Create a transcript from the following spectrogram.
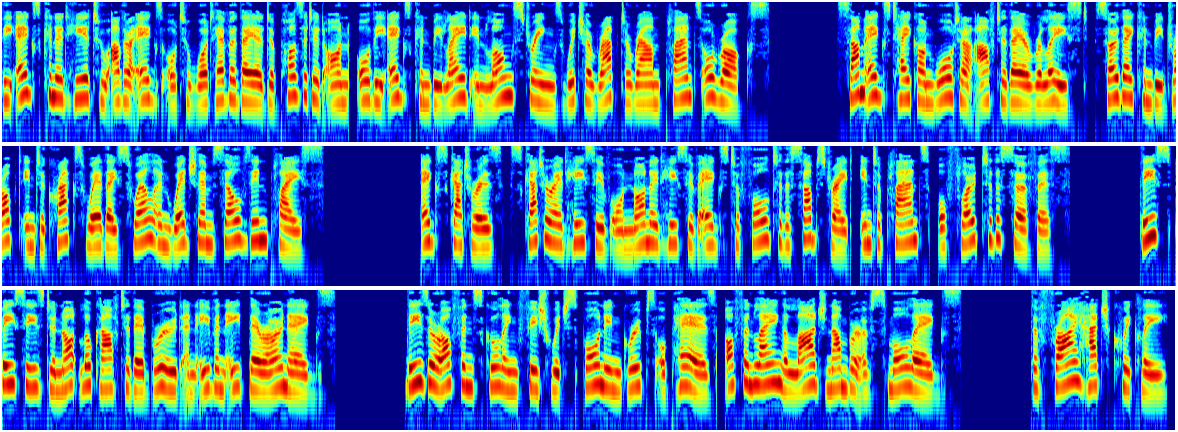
The eggs can adhere to other eggs or to whatever they are deposited on, or the eggs can be laid in long strings which are wrapped around plants or rocks. Some eggs take on water after they are released, so they can be dropped into cracks where they swell and wedge themselves in place. Egg scatterers, scatter adhesive or non-adhesive eggs to fall to the substrate, into plants, or float to the surface. These species do not look after their brood and even eat their own eggs. These are often schooling fish which spawn in groups or pairs, often laying a large number of small eggs. The fry hatch quickly.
